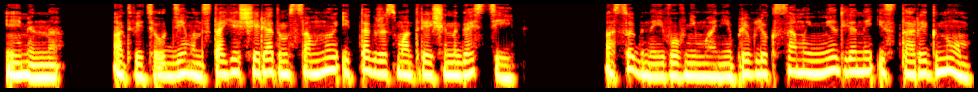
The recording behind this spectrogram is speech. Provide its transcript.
«Именно», — ответил демон, стоящий рядом со мной и также смотрящий на гостей. Особенно его внимание привлек самый медленный и старый гном,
